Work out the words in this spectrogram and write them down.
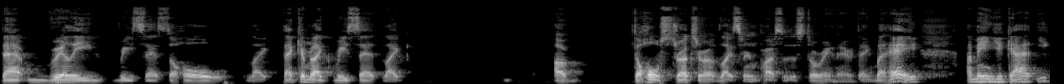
that really resets the whole, like, that can like reset like a, the whole structure of like certain parts of the story and everything. But hey, I mean, you got, you,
